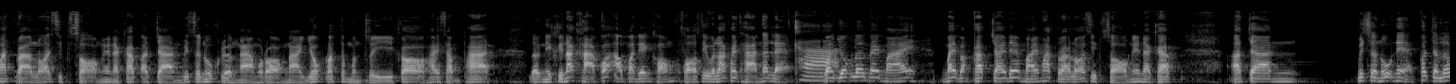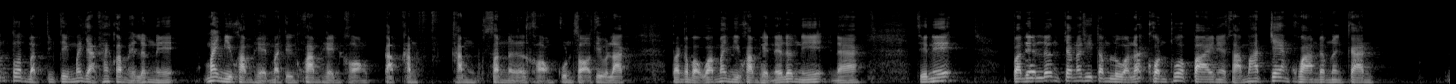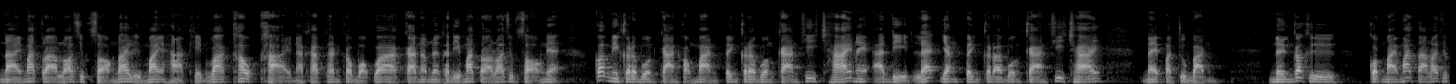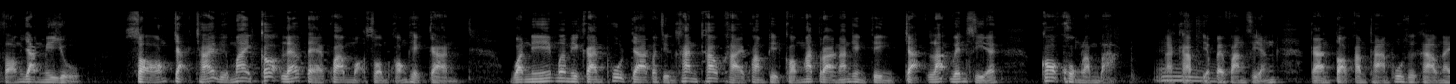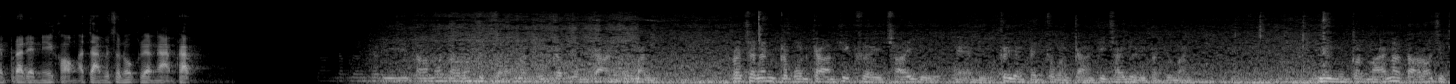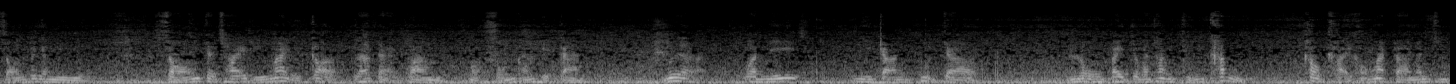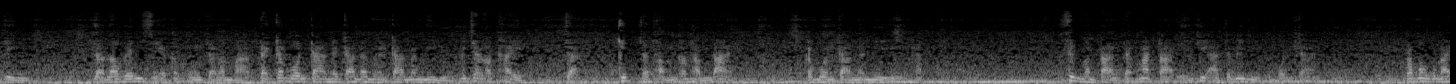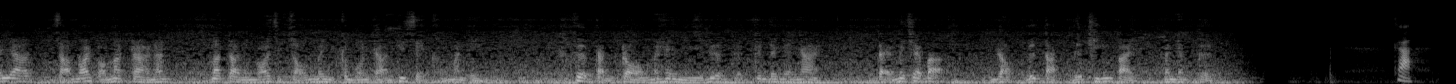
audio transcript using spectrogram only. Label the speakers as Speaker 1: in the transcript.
Speaker 1: มาตรา 112 เนี่ยนะครับ อาจารย์วิษณุเครืองามรองนายกรัฐมนตรีก็ให้สัมภาษณ์เรื่องนี้คือนักข่าวก็เอาประเด็นของสศิวรักษ์ไปถามนั่นแหละ
Speaker 2: ค่ะ
Speaker 1: ว่ายกเลิกได้ไหมไม่บังคับใช้ได้ไหมมาตรา 112 เนี่ยนะครับ อาจารย์วิษณุเนี่ยก็จะเริ่มต้นแบบจริง ๆ ไม่อยากให้ความเห็นเรื่องนี้ ไม่มีความเห็นมาถึงความเห็นของกับคำคำเสนอของคุณสศิวรักษ์ท่านก็บอกว่าไม่มีความเห็นในเรื่องนี้นะ ทีนี้ประเด็นเรื่องเจ้าหน้าที่ตำรวจและคนทั่วไปเนี่ยสามารถแจ้งความดำเนินการ นายมาตรา 112 ได้หรือไม่หากเห็นว่าเข้าข่ายนะครับ ท่านก็บอกว่าการดำเนินคดีมาตรา 112 เนี่ยก็มีกระบวนการของมันเป็นกระบวนการที่ใช้ในอดีต และยังเป็นกระบวนการที่ใช้ในปัจจุบันหนึ่งก็คือกฎหมายมาตรา 112 ยังมีอยู่ 2. จะใช้หรือไม่ก็แล้วแต่ความเหมาะสมของเหตุการณ์ วันนี้เมื่อมีการพูดจาไปถึงขั้นเข้าข่ายความผิดของมาตรานั้นจริง ๆ จะละเว้นเสียก็คงลำบาก นะครับ
Speaker 2: อืม
Speaker 1: เดี๋ยวไปฟังเสียงการตอบคำถามผู้สื่อข่าวในประเด็นนี้ของอาจารย์วิษณุเครืองามครับ
Speaker 3: การดำเนินคดีตามมาตรา112มันคือกระบวนการของมัน เพราะฉะนั้นกระบวนการที่เคยใช้อยู่ในอดีตก็ยังเป็นกระบวนการที่ใช้อยู่ในปัจจุบันหนึ่งกฎหมายมาตรา112 ก็ยังมีอยู่สองจะใช้หรือไม่ก็แล้วแต่ความเหมาะสมของเหตุการณ์ เมื่อวันนี้มีการพูดจา ลงไปจนกระทั่งถึงขั้นเข้าข่ายของมาตรานั้นจริง ๆ จะละเว้นเสียก็คงจะลำบาก แต่กระบวนการในการดำเนินการมันมีอยู่ ไม่ใช่ว่าใครจะคิดจะทำก็ทำได้ กระบวนการมันมีอยู่ครับ ซึ่งมันต่างจากมาตราอื่นที่อาจจะไม่มีกระบวนการประมวลกฎหมายยา 300 กว่ามาตรานั้น มาตรา 112มันมีกระบวนการพิเศษของมันเอง เพื่อกันกรองไม่ให้มีเรื่องเกิดขึ้นได้ง่าย ๆ แต่ไม่ใช่ว่า ดรอปหรือตัดหรือทิ้งไปมันยังเกิด
Speaker 2: ค่ะ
